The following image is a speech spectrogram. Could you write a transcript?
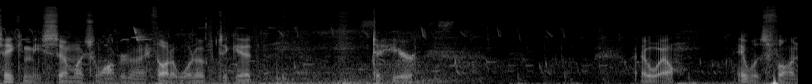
Taking me so much longer than I thought it would have to get to here. Oh well. It was fun.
